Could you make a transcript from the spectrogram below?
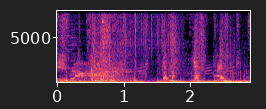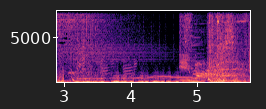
Impressive. Impressive.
